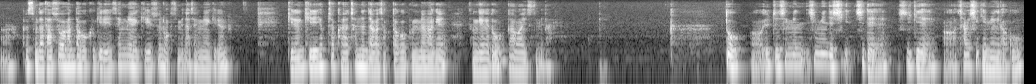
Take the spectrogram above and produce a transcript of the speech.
아, 그렇습니다. 다수가 간다고 그 길이 생명의 길일 수는 없습니다. 생명의 길은 길은 길이 협착하여 찾는 자가 적다고 분명하게 성경에도 나와 있습니다. 또 어, 일제 식민, 식민지 시기, 시대 시기에 어, 창씨 개명이라고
